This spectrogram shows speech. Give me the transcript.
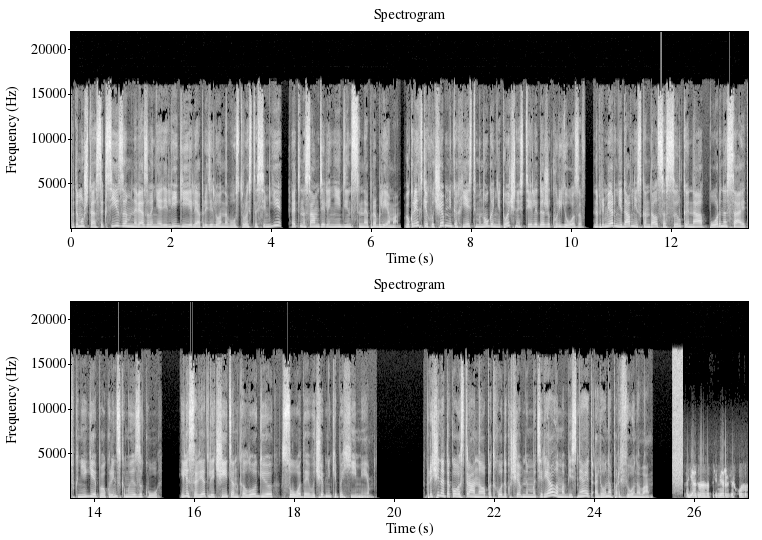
Потому что сексизм, навязывание религии или определенного устройства семьи – это на самом деле не единственная проблема. В украинских учебниках есть много неточностей или даже курьезов. Например, недавний скандал со ссылкой на порно-сайт в книге по украинскому языку или совет лечить онкологию содой в учебнике по химии. Причиной такого странного подхода к учебным материалам объясняет Алена Парфенова. Я знаю, например, в Верховном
